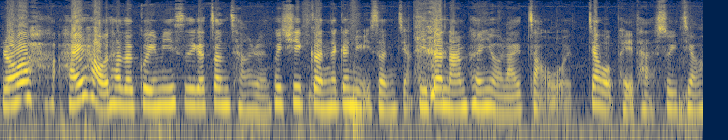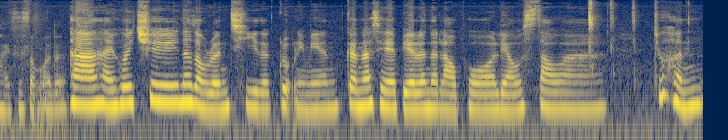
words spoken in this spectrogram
然然后还好，她的闺蜜是一个正常人，会去跟那个女生讲：“你的男朋友来找我，叫我陪他睡觉还是什么的。”她还会去那种人妻的 group 里面，跟那些别人的老婆聊骚啊。就很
